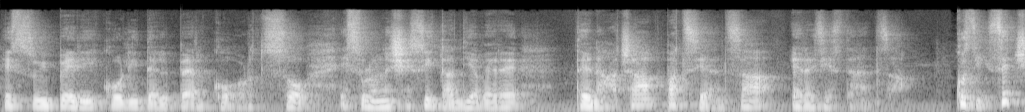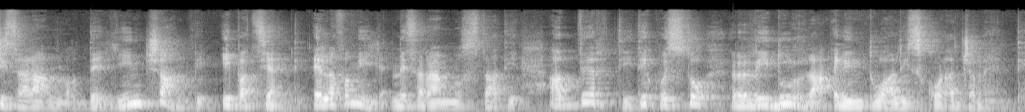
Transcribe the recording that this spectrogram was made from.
e sui pericoli del percorso e sulla necessità di avere tenacia, pazienza e resistenza. Così, se ci saranno degli inciampi, i pazienti e la famiglia ne saranno stati avvertiti e questo ridurrà eventuali scoraggiamenti.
